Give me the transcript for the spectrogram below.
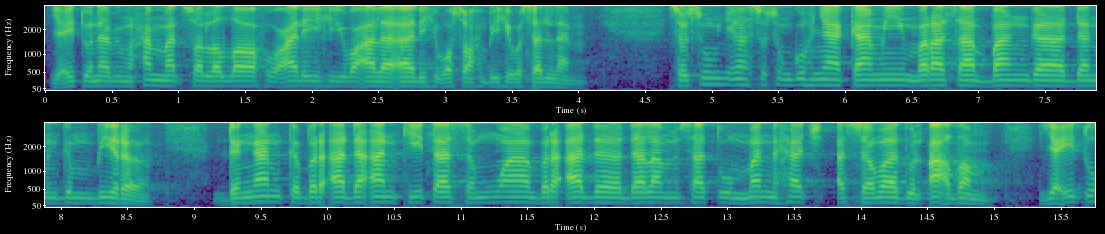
yaitu Nabi Muhammad sallallahu alaihi wa ala alihi wasallam. Sesungguhnya sesungguhnya kami merasa bangga dan gembira dengan keberadaan kita semua berada dalam satu manhaj as-sawadul a'zam yaitu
